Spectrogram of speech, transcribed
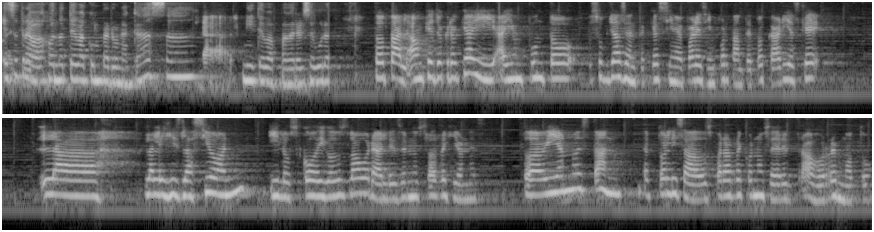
Ese trabajo no te va a comprar una casa, ni te va a pagar el seguro. Total, aunque yo creo que ahí hay un punto subyacente que sí me parece importante tocar y es que la, la legislación y los códigos laborales en nuestras regiones todavía no están actualizados para reconocer el trabajo remoto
